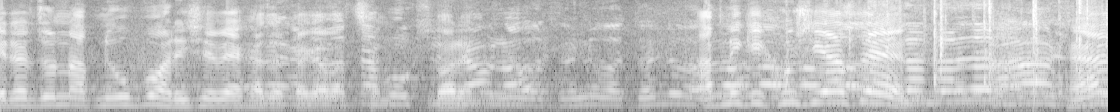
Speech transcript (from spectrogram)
এটার জন্য আপনি উপহার হিসেবে এক হাজার টাকা পাচ্ছেন। ধরেন। ধন্যবাদ ধন্যবাদ। আপনি কি খুশি আছেন? হ্যাঁ?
